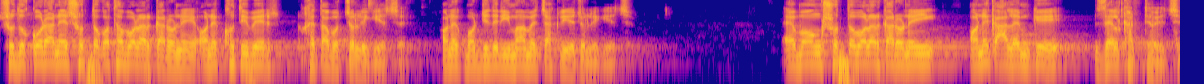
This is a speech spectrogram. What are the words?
শুধু কোরআনের সত্য কথা বলার কারণে অনেক খতিবের খেতাবত চলে গিয়েছে, অনেক মসজিদের ইমামের চাকরিও চলে গিয়েছে। এবং সত্য বলার কারণেই অনেক আলেমকে জেল খাটতে হয়েছে।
